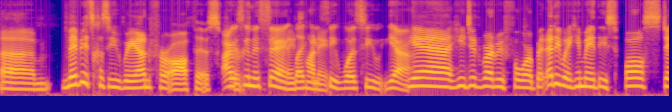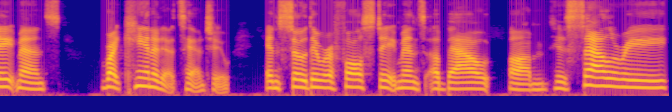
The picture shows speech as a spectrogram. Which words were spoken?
Um, maybe it's because he ran for office. I was going to say, like, 2020. he, was he, yeah. Yeah, he did run before. But anyway, he made these false statements. Right, candidates had to. And so there were false statements about um, his salary.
